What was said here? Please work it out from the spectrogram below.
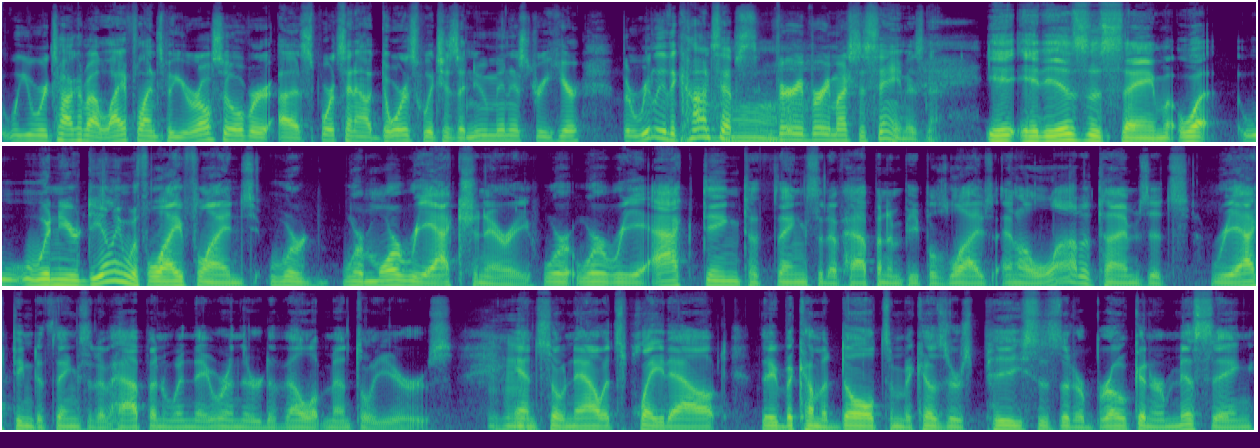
we were talking about lifelines, but you're also over uh, sports and outdoors, which is a new ministry here. But really, the concept's very, very much the same, isn't it? It, it is the same. What when you're dealing with lifelines, we're we're more reactionary. We're we're reacting to things that have happened in people's lives, and a lot of times it's reacting to things that have happened when they were in their developmental years. Mm-hmm. And so now it's played out. They become adults, and because there's pieces that are broken or missing,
